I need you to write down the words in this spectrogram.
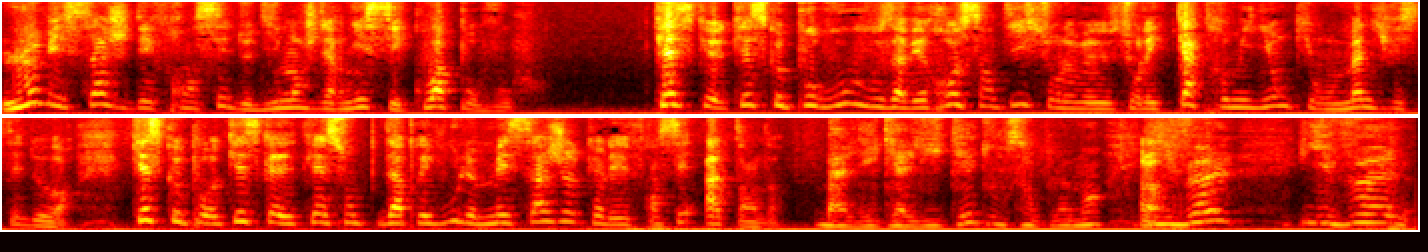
Le message des Français de dimanche dernier, c'est quoi pour vous? Qu'est-ce que, qu'est-ce que pour vous vous avez ressenti sur le, sur les 4 millions qui ont manifesté dehors? Qu'est-ce que pour, qu'est-ce que, quels sont d'après vous le message que les Français attendent? Bah l'égalité tout simplement. Alors. Ils veulent, ils veulent,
